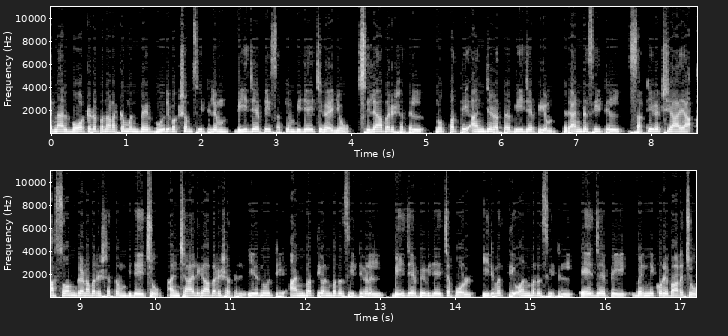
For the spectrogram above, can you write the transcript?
എന്നാൽ വോട്ടെടുപ്പ് നടക്കും മുൻപേ ഭൂരിപക്ഷം സീറ്റിലും ബി ജെ പി സഖ്യം വിജയിച്ചു കഴിഞ്ഞു. ശിലാപരിഷത്തിൽ മുപ്പത്തി അഞ്ചിടത്ത് ബി ജെ പിയും രണ്ട് സീറ്റിൽ സഖ്യകക്ഷിയായ അസോം ഗണപരിഷത്തും വിജയിച്ചു. അഞ്ചാലിക പരിഷത്തിൽ ഇരുന്നൂറ്റി അൻപത്തിയൊൻപത് സീറ്റുകളിൽ ബി ജെ പി വിജയിച്ചപ്പോൾ ഇരുപത്തി ഒൻപത് സീറ്റിൽ എ ജെ പി വെന്നിക്കൊടി പാറിച്ചു.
